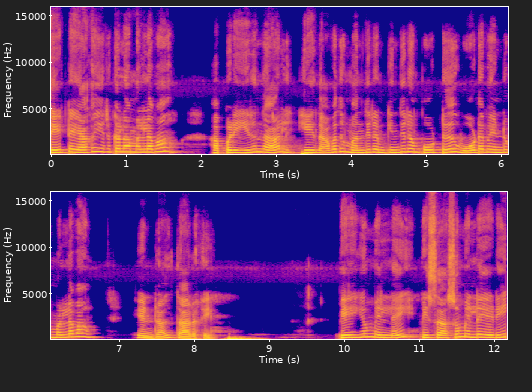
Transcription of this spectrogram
சேட்டையாக இருக்கலாம் அல்லவா? அப்படி இருந்தால் ஏதாவது மந்திரம் கிந்திரம் போட்டு ஓட வேண்டும் அல்லவா? என்றாள் தாரகை. பேயும் இல்லை பிசாசும் இல்லையடி.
